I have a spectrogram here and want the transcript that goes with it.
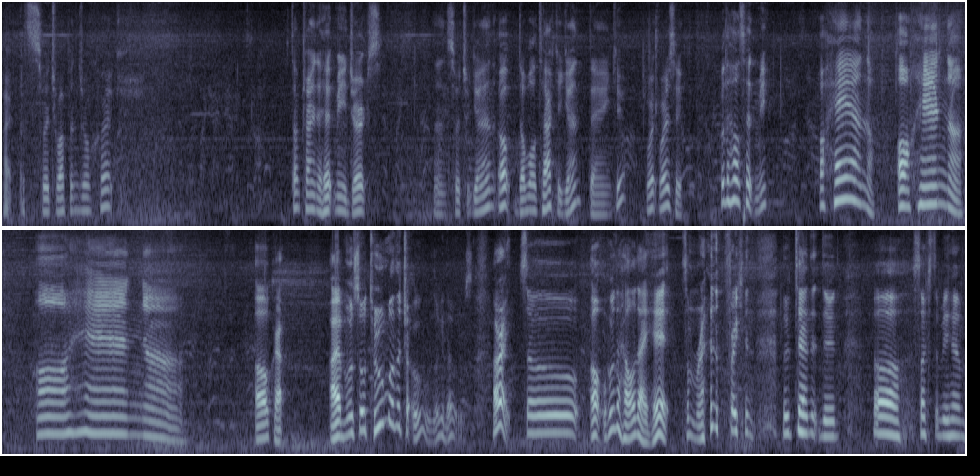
Alright, let's switch weapons real quick. Stop trying to hit me, jerks. Then switch again. Oh, double attack again. Thank you. Where, where is he? Who the hell's hitting me? Oh, Hannah! Oh, Hannah! Oh, Hannah! Oh, crap. I have Musou too, mother ch- Ooh, look at those. Alright, so... Oh, who the hell did I hit? Some random freaking lieutenant, dude. Oh, sucks to be him.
